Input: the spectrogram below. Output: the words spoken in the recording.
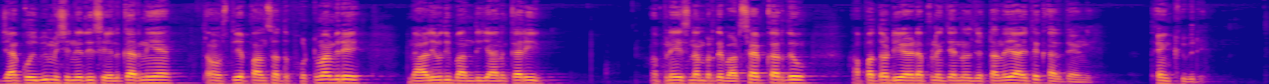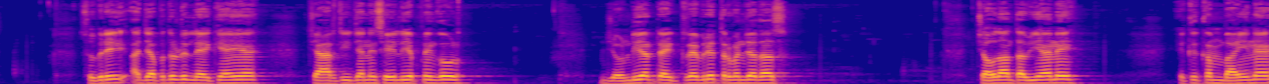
ਜਾਂ ਕੋਈ ਵੀ ਮਸ਼ੀਨਰੀ ਸੇਲ ਕਰਨੀ ਹੈ, ਤਾਂ ਉਸ ਦੀਆਂ 5-7 ਫੋਟੋਆਂ ਵੀਰੇ, ਨਾਲ ਹੀ ਉਹਦੀ ਬੰਦੀ ਜਾਣਕਾਰੀ ਆਪਣੇ ਇਸ ਨੰਬਰ ਤੇ WhatsApp ਕਰ ਦਿਓ। ਆਪਾਂ ਤੁਹਾਡੀ ਐਡ ਆਪਣੇ ਚੈਨਲ ਜੱਟਾਂ ਦੇ ਜਾਇ ਤੇ ਕਰ ਦਿਆਂਗੇ। ਥੈਂਕ ਯੂ ਵੀਰੇ। ਸੋ ਵੀਰੇ, ਅੱਜ ਆਪਾਂ ਤੁਹਾਡੇ ਲੈ ਕੇ ਆਏ ਆ ਚਾਰ ਚੀਜ਼ਾਂ ਨੇ ਸੇਲ ਲਈ ਆਪਣੇ ਕੋਲ। ਜੌਂਡੀਅਰ ਟਰੈਕਟਰ ਹੈ ਵੀਰੇ 5310 14 ਤਵੀਆਂ ਨੇ। ਇੱਕ ਕੰਬਾਈਨ ਹੈ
